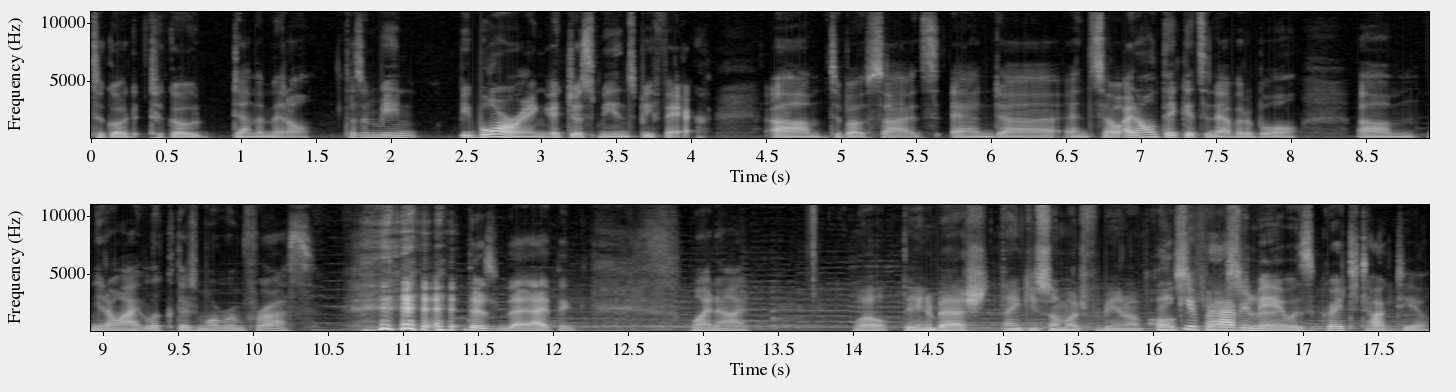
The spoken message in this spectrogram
to go to go down the middle. Doesn't mean be boring. It just means be fair um, to both sides. And uh, and so I don't think it's inevitable. Um, you know, I look. There's more room for us. there's. I think. Why not? Well, Dana Bash, thank you so much for being on Policy. Thank you for having me. It was great to talk to you.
